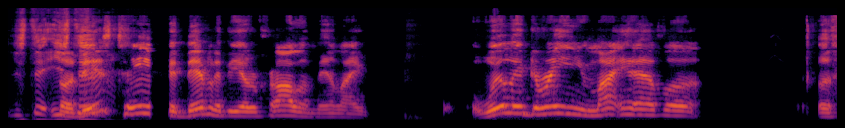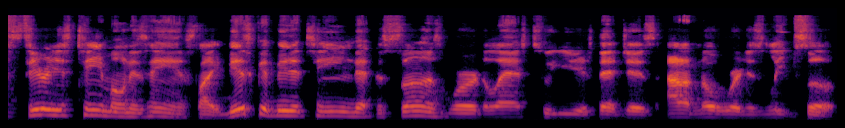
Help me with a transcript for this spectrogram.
You still, you so still, this team could definitely be a problem, man. Like Willie Green might have a a serious team on his hands. Like this could be the team that the Suns were the last two years that just out of nowhere just leaps up.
